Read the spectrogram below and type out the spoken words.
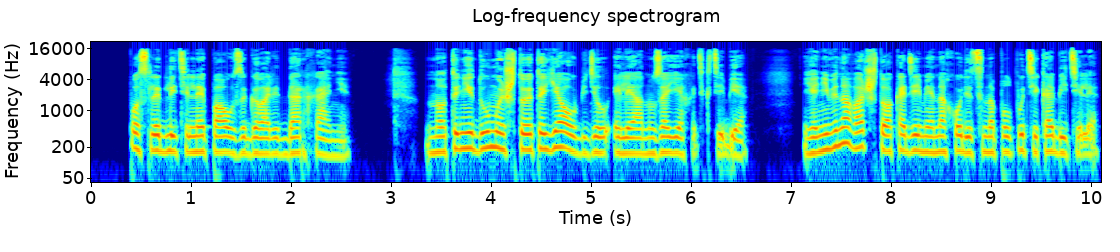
— после длительной паузы говорит Дархани. «Но ты не думаешь, что это я убедил Элиану заехать к тебе. Я не виноват, что Академия находится на полпути к обители.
